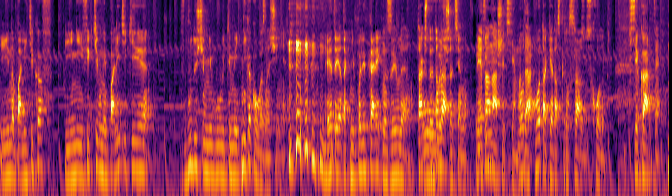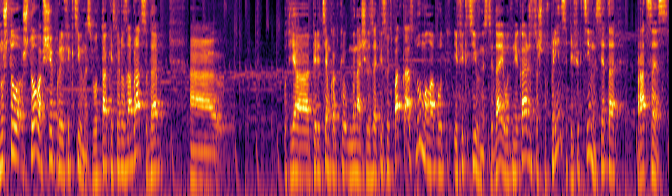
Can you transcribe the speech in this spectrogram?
и на политиков. И неэффективные политики в будущем не будет иметь никакого значения. Это я так не политкорректно заявляю. Так что это наша тема. Это наша тема, Вот да. так, вот так я раскрыл сразу, сходу. все карты. Ну что, что вообще про эффективность? Вот так, если разобраться, да, а, вот я перед тем, как мы начали записывать подкаст, думал об вот эффективности, да, и вот мне кажется, что в принципе эффективность это процесс.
